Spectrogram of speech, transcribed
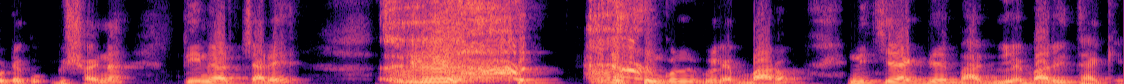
ওটা বিষয় না। তিন আর চারে গুণ করলে বারো। নিচে এক দিয়ে ভাগ দিলে বারোই থাকে।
